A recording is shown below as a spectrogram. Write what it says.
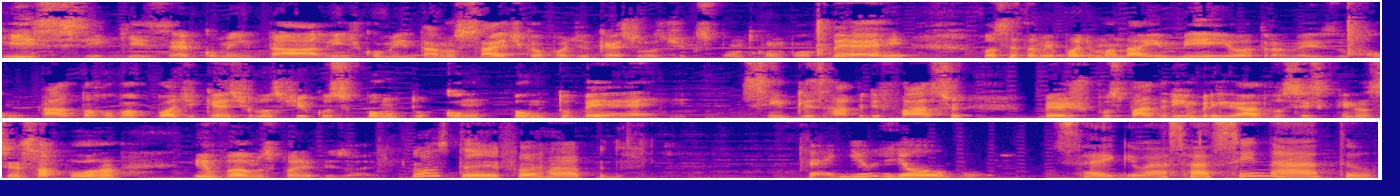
E se quiser comentar, além de comentar no site, que é o podcastlosticos.com.br, você também pode mandar e-mail através do contato arroba podcastlosticos.com.br. Simples, rápido e fácil. Beijo pros padrinhos, obrigado vocês que financiam essa porra. E vamos para o episódio. Gostei, foi rápido. Segue o jogo. Segue o assassinato.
